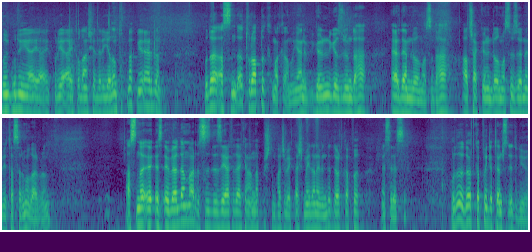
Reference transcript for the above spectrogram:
bu, bu dünyaya ait, buraya ait olan şeyleri yalın tutmak bir erdem. Bu da aslında turaplık makamı. Yani gönüllü gözlüğün daha erdemli olması, daha alçak gönüllü olması üzerine bir tasarımı var bunun. Aslında e- evvelden vardı. Sizi de ziyaret ederken anlatmıştım. Hacı Bektaş Meydan Evi'nde dört kapı meselesi. Burada da dört kapıyla temsil ediliyor.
